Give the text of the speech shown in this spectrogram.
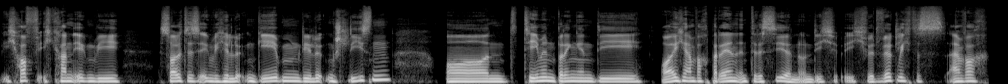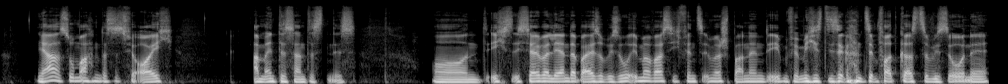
ich hoffe, ich kann irgendwie, sollte es irgendwelche Lücken geben, die Lücken schließen und Themen bringen, die euch einfach brennend interessieren. Und ich, ich würde wirklich das einfach ja, so machen, dass es für euch am interessantesten ist. Und ich, ich selber lerne dabei sowieso immer was. Ich finde es immer spannend. Eben für mich ist dieser ganze Podcast sowieso eine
